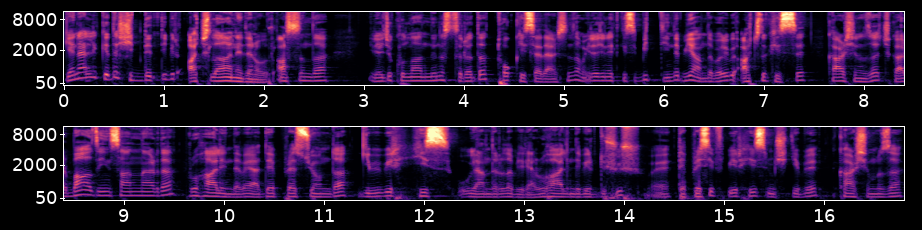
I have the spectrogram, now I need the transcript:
genellikle de şiddetli bir açlığa neden olur. Aslında İlacı kullandığınız sırada tok hissedersiniz ama ilacın etkisi bittiğinde bir anda böyle bir açlık hissi karşınıza çıkar. Bazı insanlarda ruh halinde veya depresyonda gibi bir his uyandırılabilir. Yani ruh halinde bir düşüş ve depresif bir hismiş gibi karşımıza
